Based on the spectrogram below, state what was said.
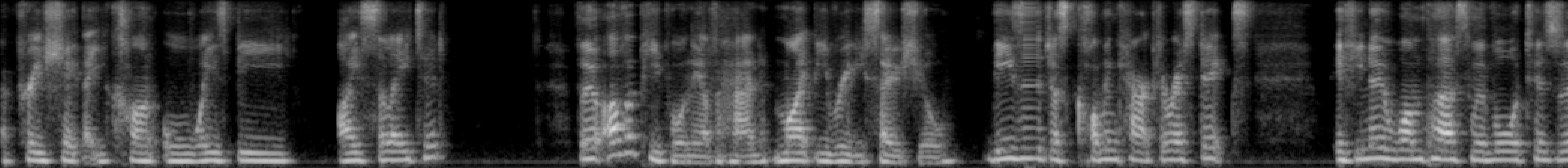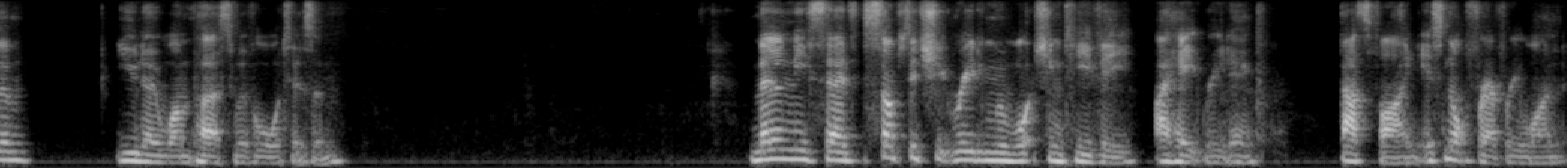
appreciate that you can't always be isolated. Though other people, on the other hand, might be really social. These are just common characteristics if you know one person with autism, you know one person with autism. Melanie said, substitute reading with watching TV. I hate reading. That's fine. It's not for everyone.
